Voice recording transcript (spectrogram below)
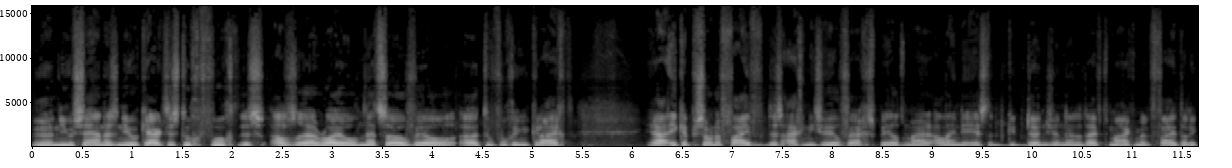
eh, nieuwe scènes, nieuwe characters toegevoegd. Dus als eh, Royal net zoveel eh toevoegingen krijgt. Ja, ik heb Persona 5 dus eigenlijk niet zo heel ver gespeeld. Maar alleen de eerste dungeon. En dat heeft te maken met het feit dat ik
